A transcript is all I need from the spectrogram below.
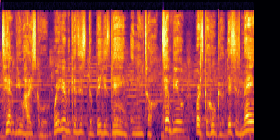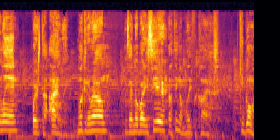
Timpview High School. We're here because this is the biggest game in Utah. Timpview versus Kahuku. This is mainland versus the island. I'm looking around, looks like nobody's here. I think I'm late for class. Keep going.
